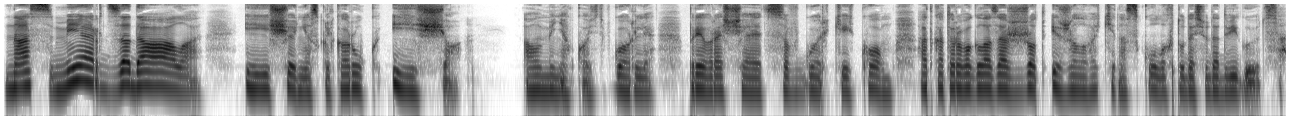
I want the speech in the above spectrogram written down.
На смерть задала! И еще несколько рук, и еще. А у меня кость в горле превращается в горький ком, от которого глаза жжет и желваки на скулах туда-сюда двигаются.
